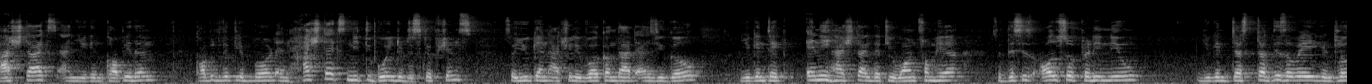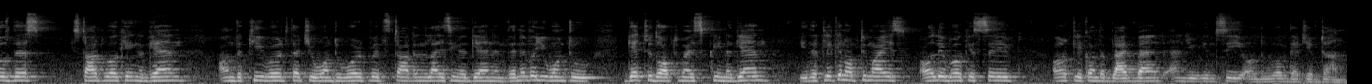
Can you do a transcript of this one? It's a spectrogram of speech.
hashtags and you can copy them. Copy to the clipboard and hashtags need to go into descriptions so you can actually work on that as you go. You can take any hashtag that you want from here. So this is also pretty new. You can just tuck this away. You can close this. Start working again on the keywords that you want to work with. Start analyzing again. And whenever you want to get to the optimized screen again either click on optimize all your work is saved or click on the black band and you can see all the work that you've done.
